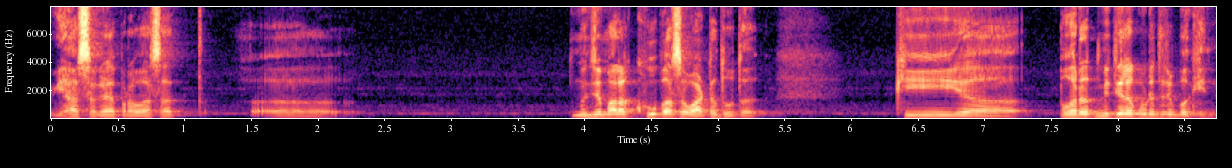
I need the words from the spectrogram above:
ह्या सगळ्या प्रवासात म्हणजे मला खूप असं वाटत होतं की परत मी तिला कुठेतरी बघीन.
